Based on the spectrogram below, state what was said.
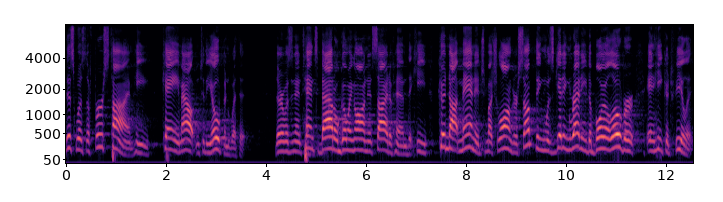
this was the first time he came out into the open with it. There was an intense battle going on inside of him that he could not manage much longer. Something was getting ready to boil over, and he could feel it.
